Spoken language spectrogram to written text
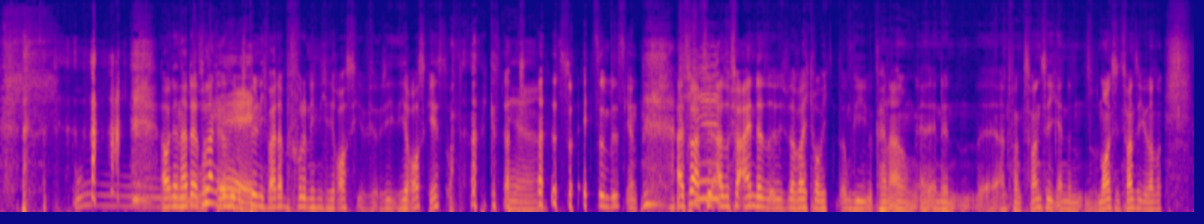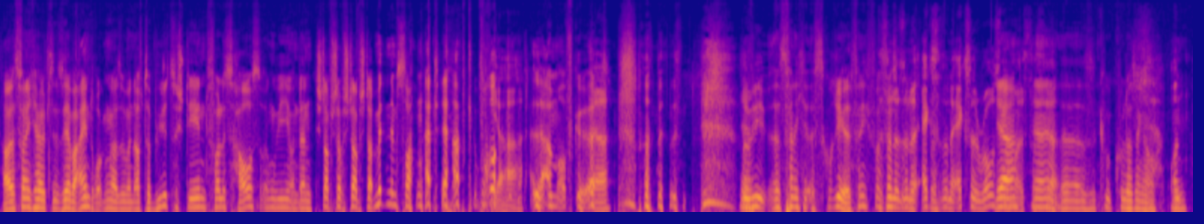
Aber dann hat er so lange okay. irgendwie, spiel nicht weiter, bevor du nicht, nicht hier, raus, hier, rausgehst. Und dann habe ich gesagt, Ja. das war echt so ein bisschen. Also, es war für, also für einen, der, da war ich glaube ich irgendwie, keine Ahnung, Ende, äh, Anfang 20, Ende 19, 20 oder so. Aber das fand ich halt sehr beeindruckend. Also wenn auf der Bühne zu stehen, volles Haus irgendwie und dann stopp, stopp, stopp, stopp, mitten im Song hat er abgebrochen. Ja. Alle haben aufgehört. Ja. so wie, das fand ich skurril. Fand ich Das ist so eine, so eine, Ex, so eine Axel Rose ja, Nummer ist das, ja, ja, das ist ein cool, cooler Sänger auch. Und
